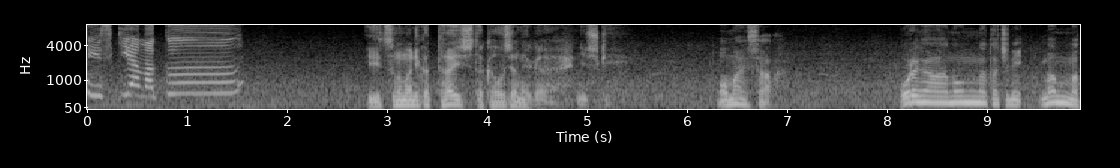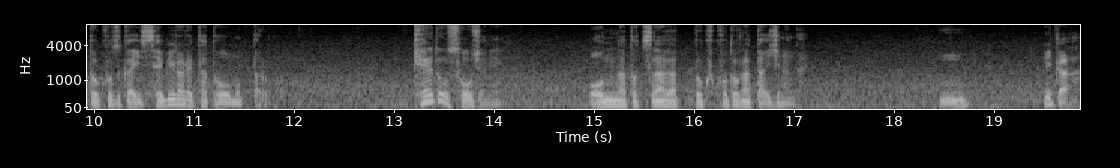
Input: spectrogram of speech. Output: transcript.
錦山くん。いつの間にか大した顔じゃねえか錦。お前さ俺があの女たちにまんまと小遣いせびられたと思ったろ。けどそうじゃねえ。女と繋がっとくことが大事なんだん？いいか。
